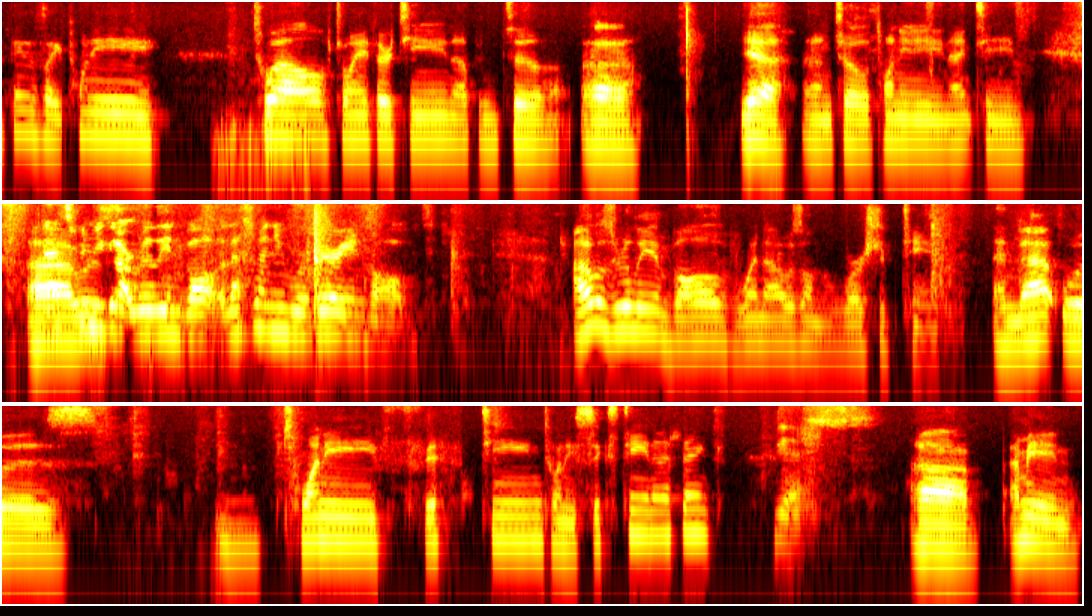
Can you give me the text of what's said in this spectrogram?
think it was like 2012, 2013 up until uh, yeah, until 2019. Uh, that's I when was- you got really involved. That's when you were very involved. I was really involved when I was on the worship team, and that was 2015, 2016, I think. Yes. Uh, I mean,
